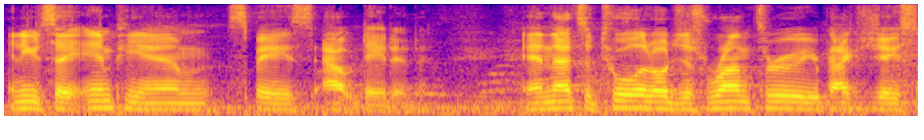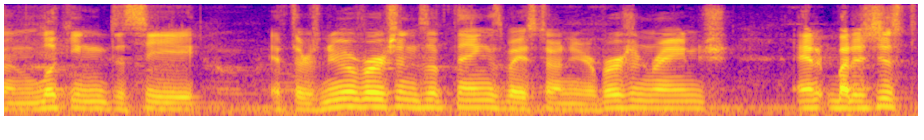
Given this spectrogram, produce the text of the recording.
and you'd say npm space outdated, and that's a tool that'll just run through your package JSON, looking to see if there's newer versions of things based on your version range. And but it's just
